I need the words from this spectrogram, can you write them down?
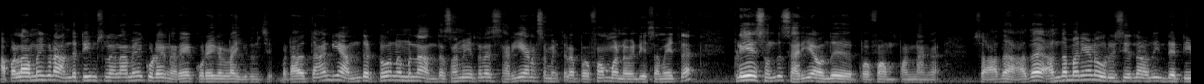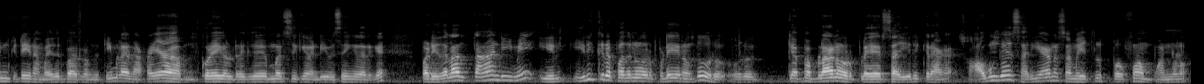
அப்போல்லாமே கூட அந்த டீம்ஸில் எல்லாமே கூட நிறைய குறைகள்லாம் இருந்துச்சு. பட் அதை தாண்டி அந்த டோர்னமெண்ட்டில் அந்த சமயத்தில் சரியான சமயத்தில் பெர்ஃபார்ம் பண்ண வேண்டிய சமயத்தில் பிளேயர்ஸ் வந்து சரியாக வந்து பெர்ஃபார்ம் பண்ணாங்க. ஸோ அதை அதை அந்த மாதிரியான ஒரு விஷயம் தான் வந்து இந்த டீம்கிட்டே நம்ம எதிர்பார்க்குறோம். இந்த டீமில் நிறையா குறைகள் இருக்குது விமர்சிக்க வேண்டிய விஷயங்கள் இருக்குது பட் இதெல்லாம் தாண்டியுமே இருக்கிற பதினோரு பிளேயர் வந்து ஒரு ஒரு கேப்பபிளான ஒரு பிளேயர்ஸாக இருக்கிறாங்க. ஸோ அவங்க சரியான சமயத்தில் பெர்ஃபார்ம் பண்ணணும்.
